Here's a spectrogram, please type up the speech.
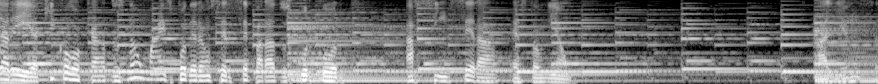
de areia aqui colocados não mais poderão ser separados por cor. Assim será esta união. A aliança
